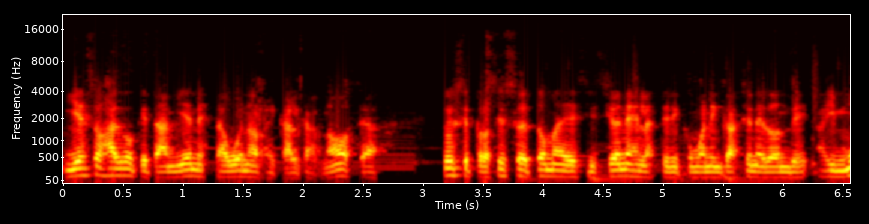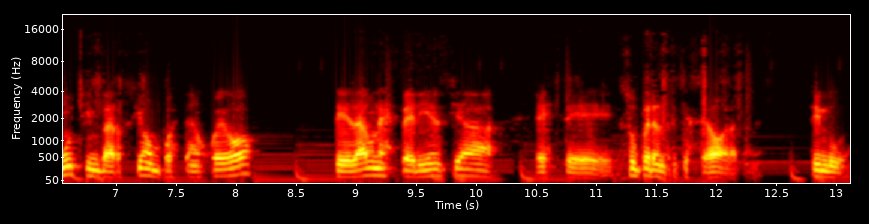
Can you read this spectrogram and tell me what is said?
Y eso es algo que también está bueno recalcar, ¿no? O sea, todo ese proceso de toma de decisiones en las telecomunicaciones, donde hay mucha inversión puesta en juego, te da una experiencia este, súper enriquecedora también, sin duda.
